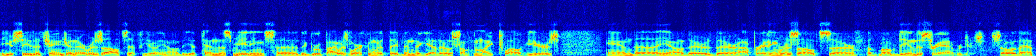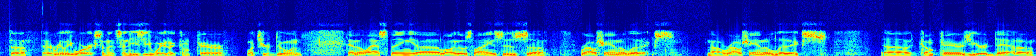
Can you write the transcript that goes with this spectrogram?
you see the change in their results. If you you know you attend this meetings, uh, the group I was working with, they've been together something like 12 years, and uh, you know their their operating results are above the industry averages. So that uh, that really works, and it's an easy way to compare what you're doing. And the last thing uh, along those lines is uh, Rouse Analytics. Now, Rouse Analytics uh, compares your data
